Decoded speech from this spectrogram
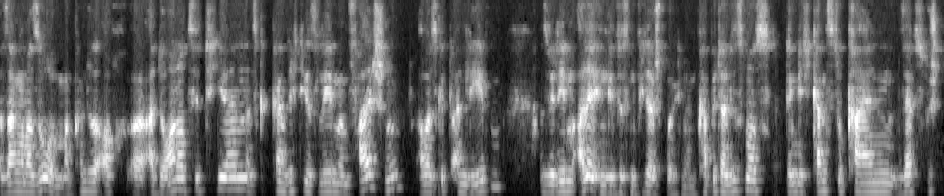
sagen wir mal so, man könnte auch äh, Adorno zitieren, es gibt kein richtiges Leben im Falschen, aber es gibt ein Leben. Also wir leben alle in gewissen Widersprüchen. Im Kapitalismus, denke ich, kannst du kein selbstbest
